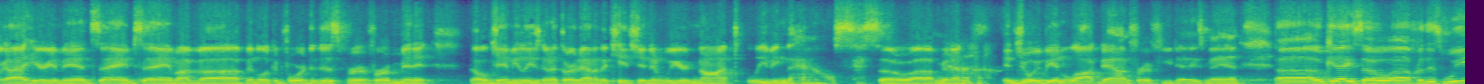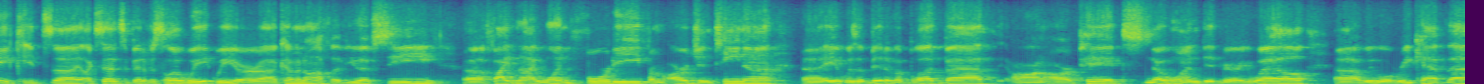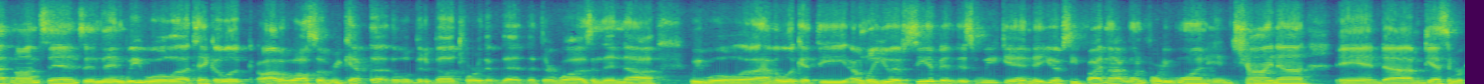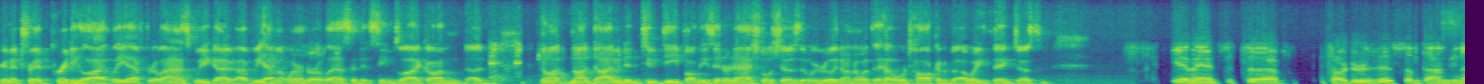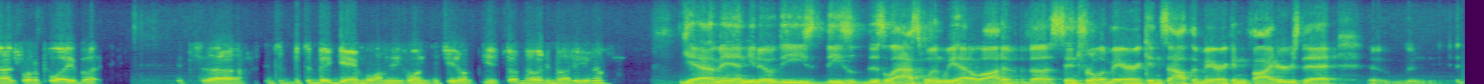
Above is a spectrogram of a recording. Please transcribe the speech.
I hear you, man. Same, same. I've uh, been looking forward to this for for a minute. Old Jamie Lee's going to throw down in the kitchen, and we are not leaving the house. So uh, I'm going to enjoy being locked down for a few days, man. Uh, okay, so uh, for this week, it's uh, like I said, it's a bit of a slow week. We are uh, coming off of UFC uh, Fight Night 140 from Argentina. It was a bit of a bloodbath on our picks. No one did very well. we will recap that nonsense, and then we will take a look. Oh, we'll also recap the, the little bit of Bellator that, that that there was, and then uh, we will uh, have a look at the only UFC event this weekend, the UFC Fight Night 141 in China, and uh, I'm guessing we're going to tread pretty lightly after last week. I, I, we haven't learned our lesson, it seems like, on uh, not not diving in too deep on these international shows that we really don't know what the hell we're talking about. What do you think, Justin? Yeah, man, it's it's uh, it's hard to resist sometimes. You know, I just want to play, but it's uh it's a, it's a big gamble on these ones that you don't you don't know anybody, you know. Yeah, man. You know these these this last one we had a lot of uh, Central American, South American fighters that uh,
